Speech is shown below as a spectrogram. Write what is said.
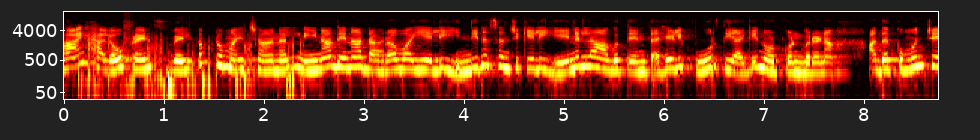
Hi hello friends welcome to my channel Neenadena ಧಾರಾವಾಹಿಯಲ್ಲಿ ಇಂದಿನ ಸಂಚಿಕೆಯಲ್ಲಿ ಏನೆಲ್ಲ ಆಗುತ್ತೆ ಅಂತ ಹೇಳಿ ಪೂರ್ತಿಯಾಗಿ ನೋಡ್ಕೊಂಡು ಬರೋಣ ಅದಕ್ಕೂ ಮುಂಚೆ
